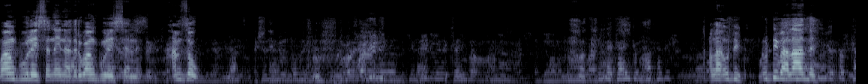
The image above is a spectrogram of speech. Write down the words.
waan guulaysanay naadir waan guulaysanay xamsow ina kaayinka maxaad ka dhig allah u dhiib u dhiib hala hadle iyo dadka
